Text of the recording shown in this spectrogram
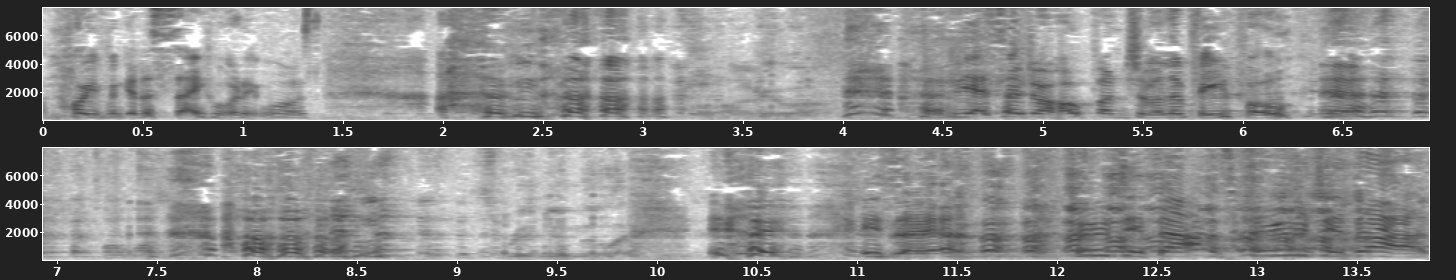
I'm not even going to say what it was. Um, yeah, so do a whole bunch of other people. Yeah. It's written in the legend. Is it? Who did that? Who did that?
